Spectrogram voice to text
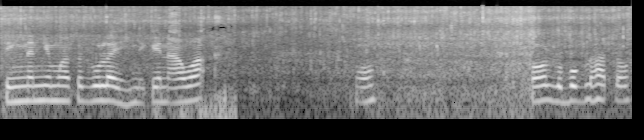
Tingnan nyo mga kagulay. Hindi kayo naawa. Oh. Oh, lubog lahat oh.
